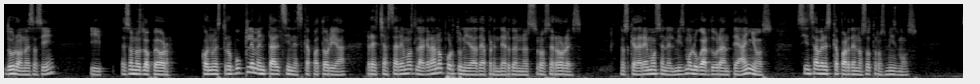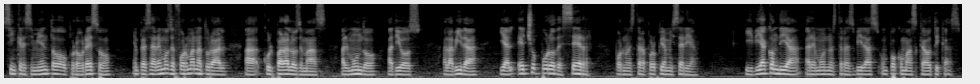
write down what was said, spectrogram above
Duro, ¿no es así? Y eso no es lo peor. Con nuestro bucle mental sin escapatoria, rechazaremos la gran oportunidad de aprender de nuestros errores. Nos quedaremos en el mismo lugar durante años, sin saber escapar de nosotros mismos sin crecimiento o progreso, empezaremos de forma natural a culpar a los demás, al mundo, a Dios, a la vida y al hecho puro de ser por nuestra propia miseria. Y día con día haremos nuestras vidas un poco más caóticas.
